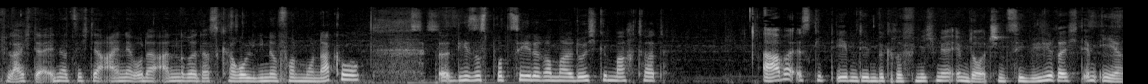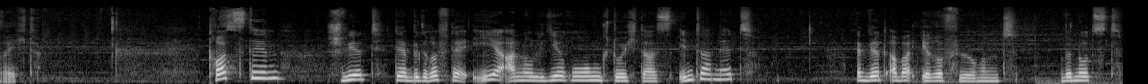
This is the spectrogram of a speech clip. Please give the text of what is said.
Vielleicht erinnert sich der eine oder andere, dass Caroline von Monaco äh, dieses Prozedere mal durchgemacht hat. Aber es gibt eben den Begriff nicht mehr im deutschen Zivilrecht, im Eherecht. Trotzdem schwirrt der Begriff der Eheannullierung durch das Internet. Er wird aber irreführend benutzt.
